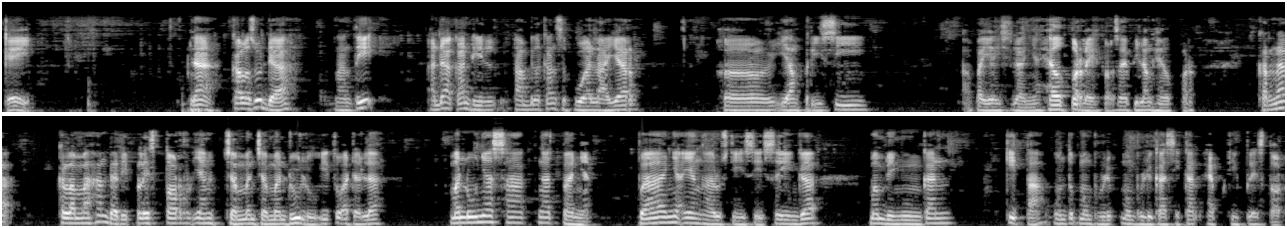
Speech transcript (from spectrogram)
Oke. Okay. Nah, kalau sudah, nanti Anda akan ditampilkan sebuah layar uh, yang berisi apa ya istilahnya helper ya kalau saya bilang helper karena kelemahan dari Play Store yang zaman-zaman dulu itu adalah menunya sangat banyak banyak yang harus diisi sehingga membingungkan kita untuk mempublikasikan app di Play Store.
